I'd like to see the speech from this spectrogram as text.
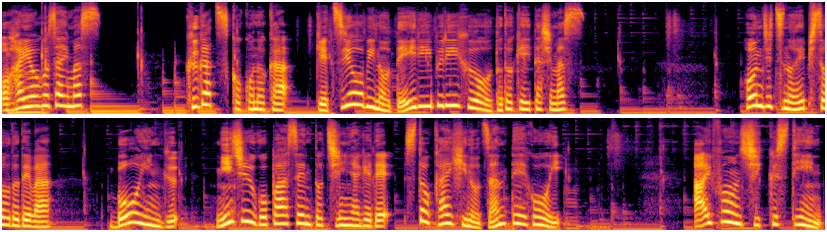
おはようございます。9月9日月曜日のデイリーブリーフをお届けいたします。本日のエピソードではボーイング25%賃上げでスト回避の暫定合意。iPhone16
